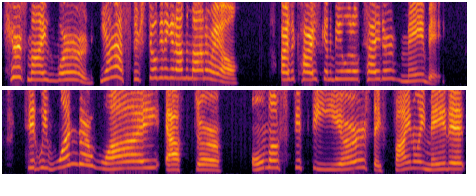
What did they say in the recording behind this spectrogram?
Here's my word. Yes, they're still going to get on the monorail. Are the cars going to be a little tighter? Maybe. Did we wonder why, after almost 50 years, they finally made it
